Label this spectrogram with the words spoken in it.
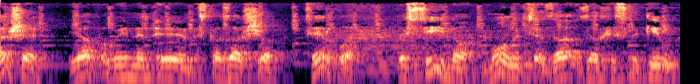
Перше, я повинен е, сказати, що церква постійно молиться за захисників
